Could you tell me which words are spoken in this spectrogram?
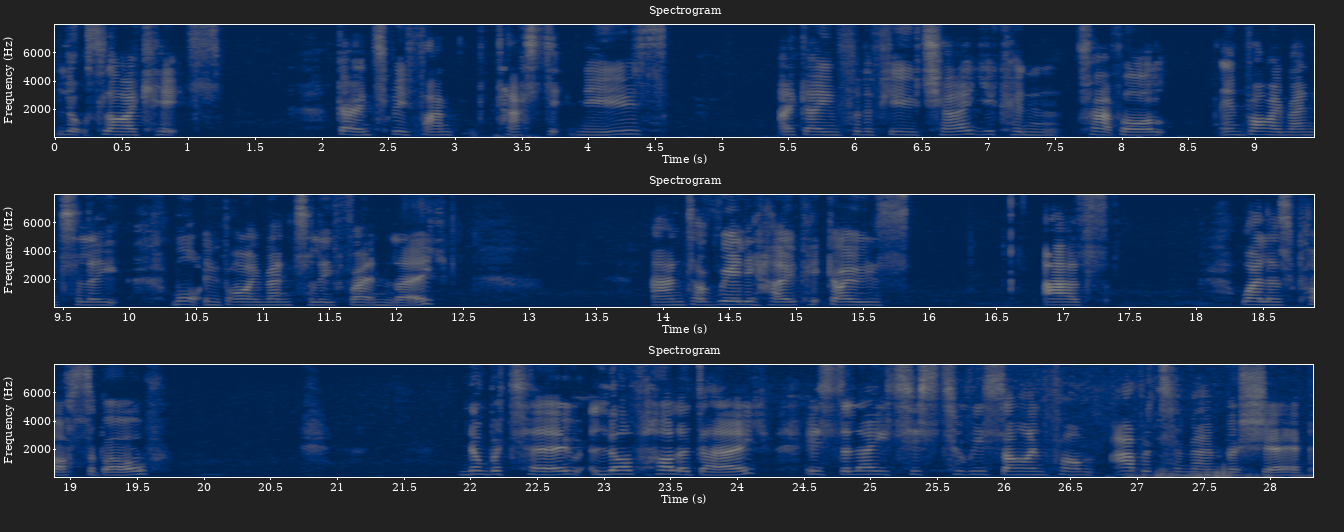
looks like it's going to be fantastic news again for the future. You can travel environmentally more environmentally friendly and I really hope it goes as well as possible. Number two, Love Holiday is the latest to resign from ABTA membership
